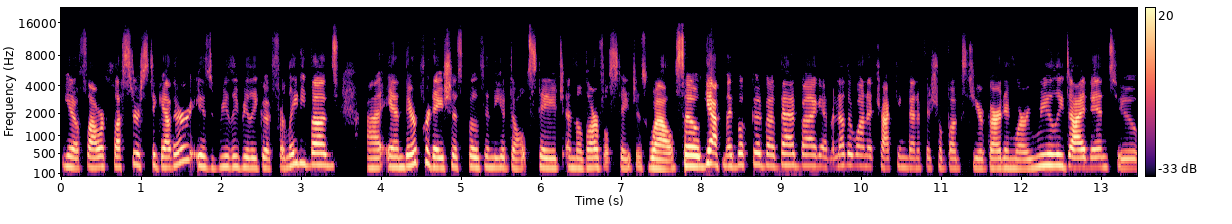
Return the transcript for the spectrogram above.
you know, flower clusters together is really, really good for ladybugs. Uh, and they're predaceous both in the adult stage and the larval stage as well. So, yeah, my book, Good Bug, Bad Bug, I have another one, Attracting Beneficial Bugs to Your Garden, where I really dive into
